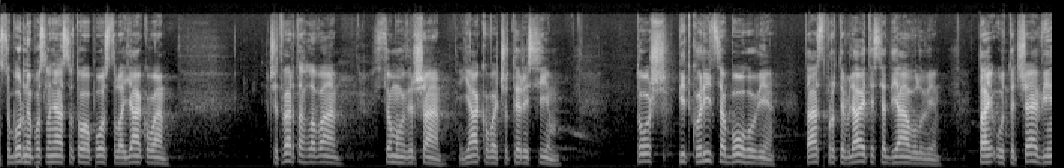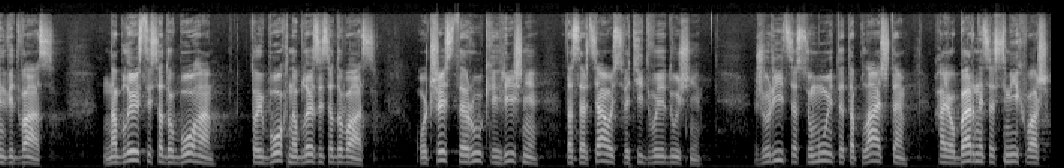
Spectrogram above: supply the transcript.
Соборне послання святого апостола Якова, 4 глава 7 вірша Якова 4,7. Тож підкоріться Богові та спротивляйтеся дьяволові, та й утече він від вас. Наблизьтеся до Бога, то й Бог наблизиться до вас. Очисьте руки грішні та серця освятіть двоєдушні. Журіться, сумуйте та плачте, хай обернеться сміх ваш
